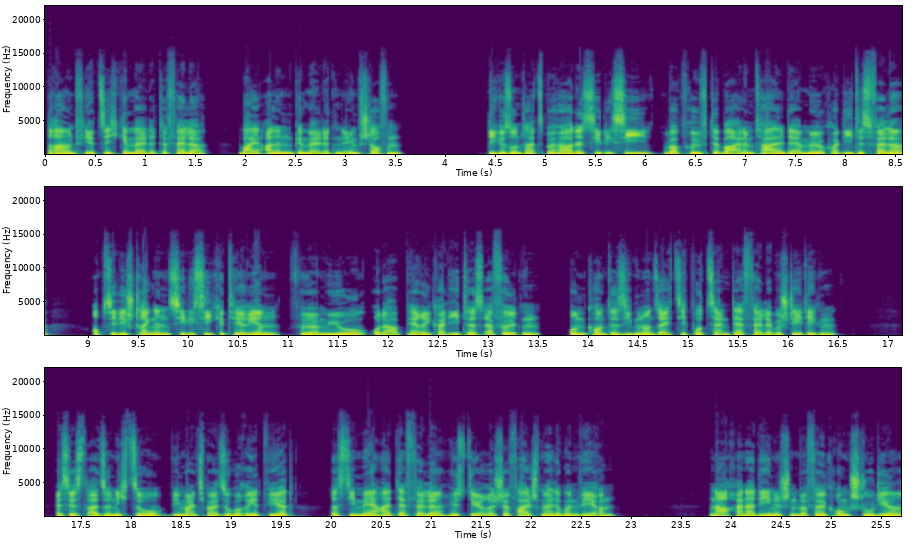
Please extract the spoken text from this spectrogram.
43 gemeldete Fälle bei allen gemeldeten Impfstoffen. Die Gesundheitsbehörde CDC überprüfte bei einem Teil der Myokarditis-Fälle, ob sie die strengen CDC-Kriterien für Myo- oder Perikarditis erfüllten und konnte 67 Prozent der Fälle bestätigen. Es ist also nicht so, wie manchmal suggeriert wird, dass die Mehrheit der Fälle hysterische Falschmeldungen wären. Nach einer dänischen Bevölkerungsstudie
